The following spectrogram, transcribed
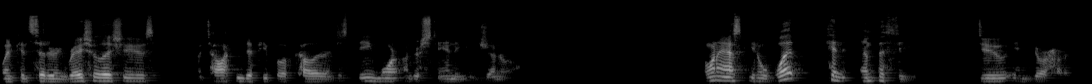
when considering racial issues, when talking to people of color, and just being more understanding in general. I want to ask, you know, what can empathy do in your heart?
